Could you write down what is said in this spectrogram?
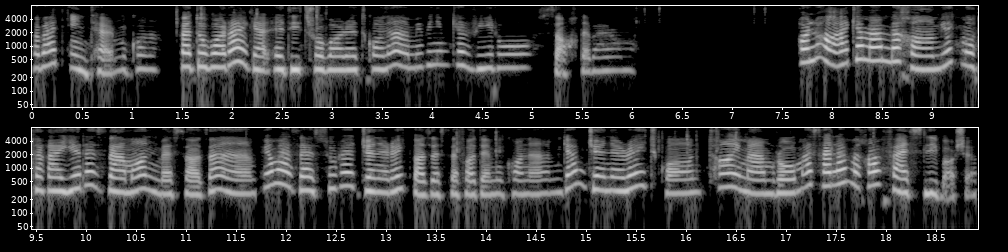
و بعد Enter می‌کنم. و دوباره اگر edit رو وارد کنم می‌بینیم که وی رو ساخته برامون. حالا اگه من بخوام یک متغیر زمان بسازم میام از دستور generate باز استفاده می‌کنم. میگم generate کن time م رو. مثلا می‌خوام فصلی باشه.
